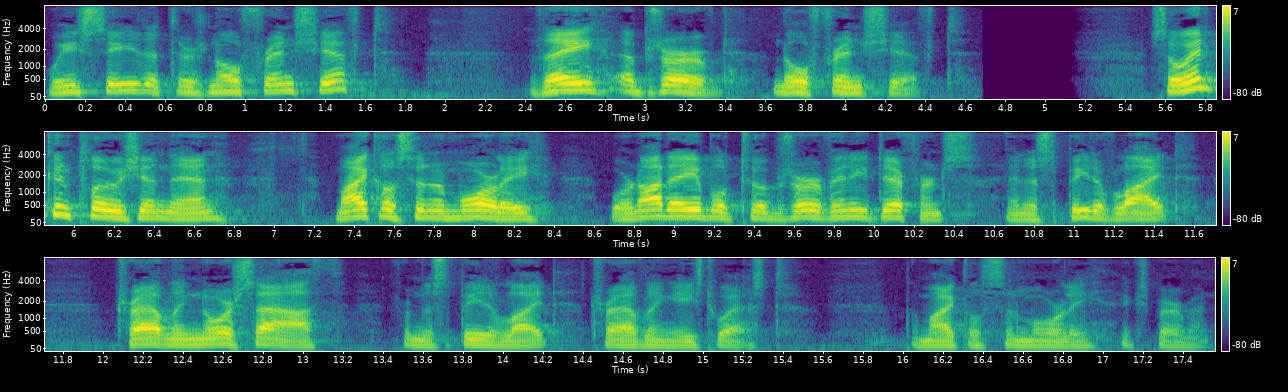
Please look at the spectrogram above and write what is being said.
We see that there's no fringe shift. They observed no fringe shift. So, in conclusion, then, Michelson and Morley were not able to observe any difference in the speed of light traveling north south from the speed of light traveling east west. The Michelson Morley experiment.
